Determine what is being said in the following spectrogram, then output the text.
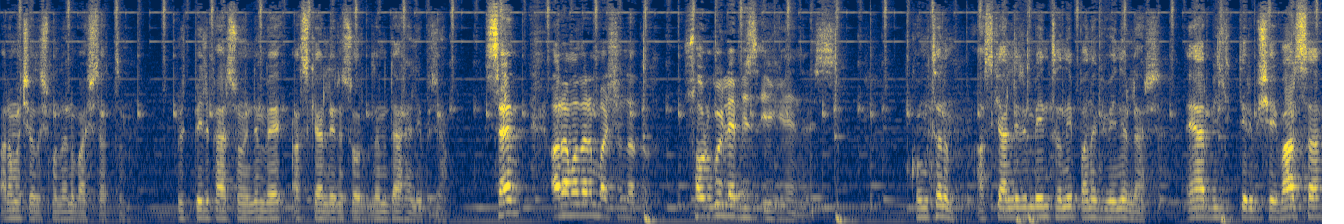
Arama çalışmalarını başlattım. Rütbeli personelim ve askerlerin sorgularını derhal yapacağım. Sen aramaların başında dur. Sorguyla biz ilgileniriz. Komutanım, askerlerin beni tanıyıp bana güvenirler. Eğer bildikleri bir şey varsa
